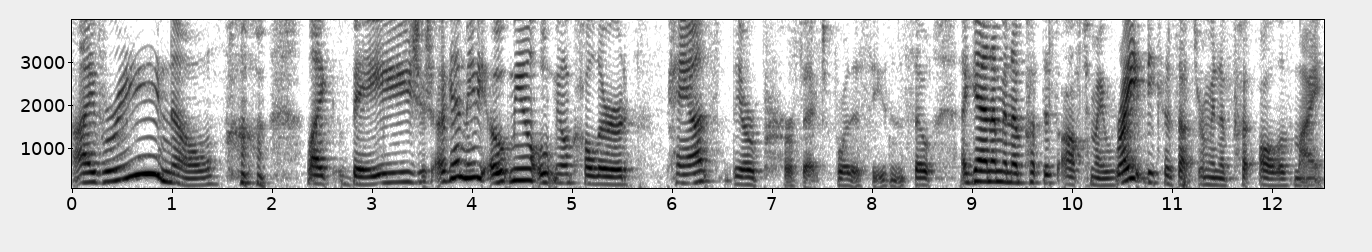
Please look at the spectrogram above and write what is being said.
ivory no like beige again maybe oatmeal oatmeal colored pants, they are perfect for this season. So again, I'm going to put this off to my right because that's where I'm going to put all of my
